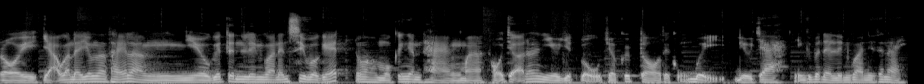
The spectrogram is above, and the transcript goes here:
Rồi dạo gần đây chúng ta thấy là nhiều cái tin liên quan đến Silvergate đúng không? Một cái ngân hàng mà hỗ trợ rất là nhiều dịch vụ cho crypto thì cũng bị điều tra những cái vấn đề liên quan như thế này.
